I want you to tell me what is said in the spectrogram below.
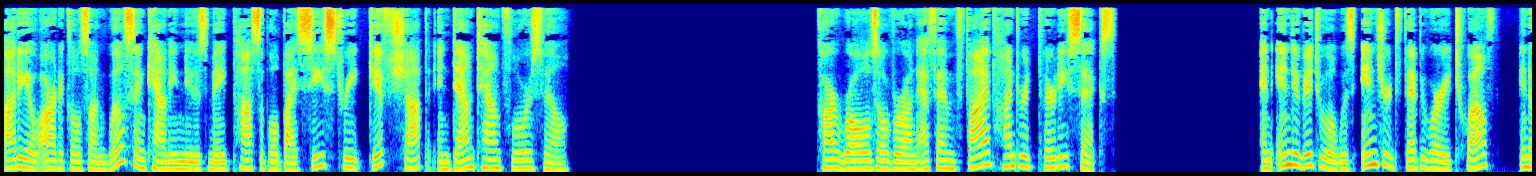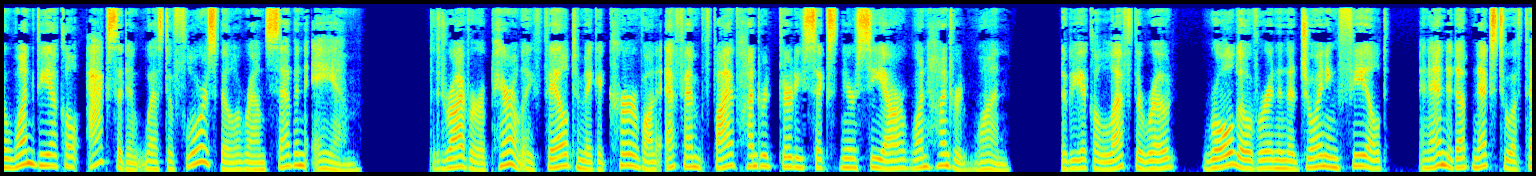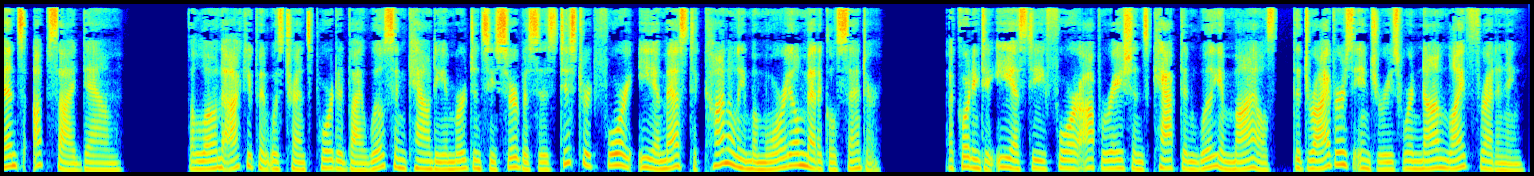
Audio articles on Wilson County News made possible by C Street Gift Shop in downtown Floresville. Car rolls over on FM 536. An individual was injured February 12 in a one vehicle accident west of Floresville around 7 a.m. The driver apparently failed to make a curve on FM 536 near CR 101. The vehicle left the road, rolled over in an adjoining field, and ended up next to a fence upside down. The lone occupant was transported by Wilson County Emergency Services District 4 EMS to Connally Memorial Medical Center. According to ESD 4 Operations Captain William Miles, the driver's injuries were non life threatening.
